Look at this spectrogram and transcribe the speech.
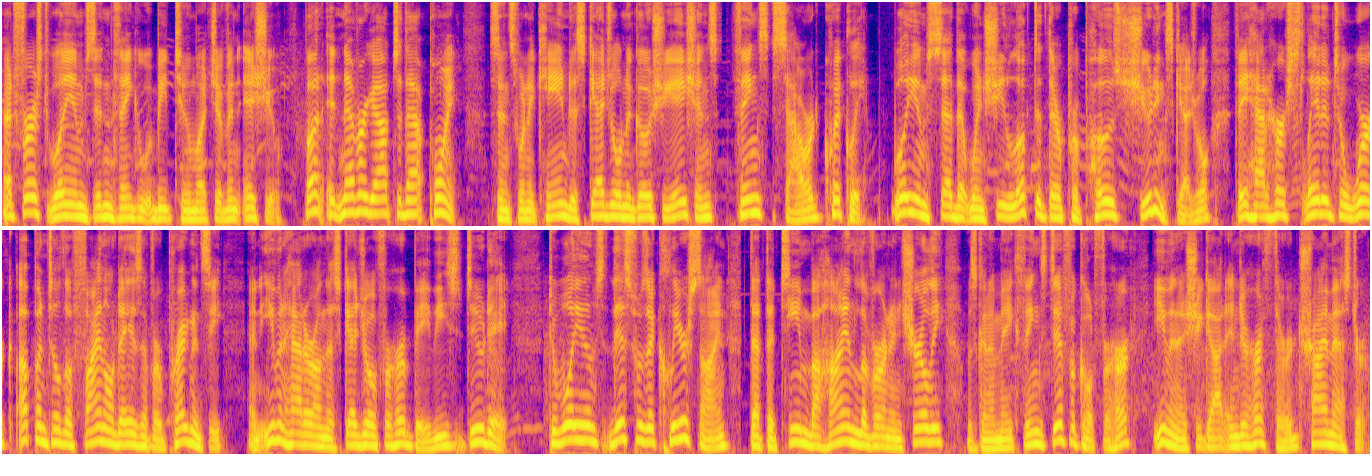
At first, Williams didn't think it would be too much of an issue, but it never got to that point, since when it came to schedule negotiations, things soured quickly. Williams said that when she looked at their proposed shooting schedule, they had her slated to work up until the final days of her pregnancy and even had her on the schedule for her baby's due date. To Williams, this was a clear sign that the team behind Laverne and Shirley was going to make things difficult for her, even as she got into her third trimester.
